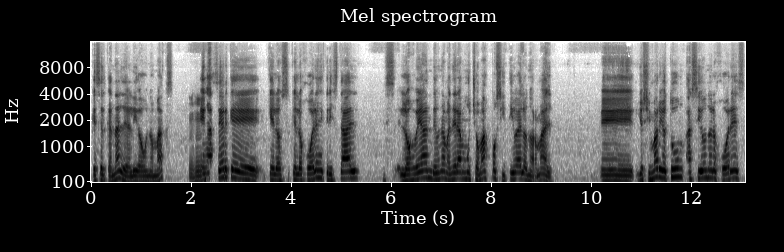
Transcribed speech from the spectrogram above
que es el canal de la Liga 1 Max, en hacer que, que los, que los jugadores de cristal los vean de una manera mucho más positiva de lo normal. Eh, Yoshimaru ha sido uno de los jugadores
